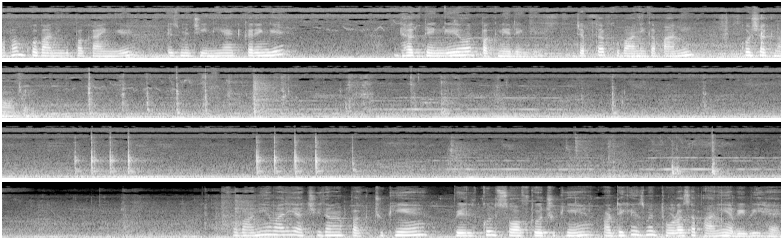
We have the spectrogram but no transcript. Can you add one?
अब हम खुबानी को पकाएँगे, इसमें चीनी ऐड करेंगे, ढक देंगे और पकने देंगे, जब तक खुबानी का पानी खुशक ना हो जाए। खुबानी हमारी अच्छी तरह पक चुकी हैं, बिल्कुल सॉफ्ट हो चुकी हैं और देखिए इसमें थोड़ा सा पानी अभी भी है।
